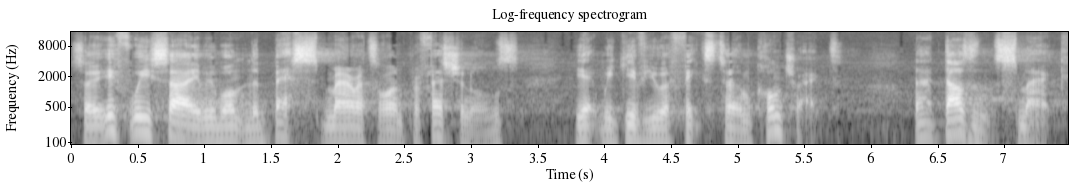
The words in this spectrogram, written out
So if we say we want the best maritime professionals, yet we give you a fixed term contract, that doesn't smack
